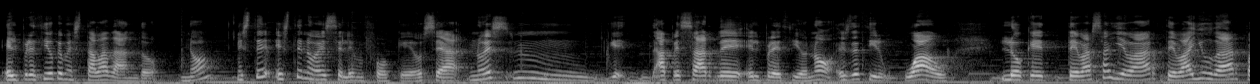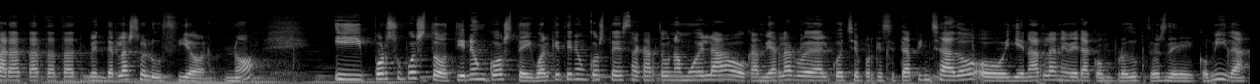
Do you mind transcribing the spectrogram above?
el precio que me estaba dando, ¿no? Este, este no es el enfoque, o sea, no es mm, a pesar del precio, no, es decir, wow, lo que te vas a llevar te va a ayudar para vender la solución, ¿no? Y por supuesto, tiene un coste, igual que tiene un coste sacarte una muela o cambiar la rueda del coche porque se te ha pinchado o llenar la nevera con productos de comida.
